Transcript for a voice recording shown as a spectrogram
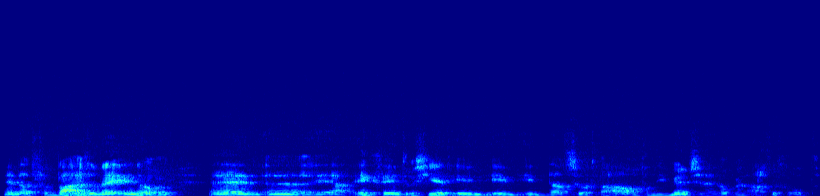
En dat verbaasde mij enorm. En uh, ja, ik geïnteresseerd in, in, in dat soort verhalen van die mensen en ook hun achtergrond,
